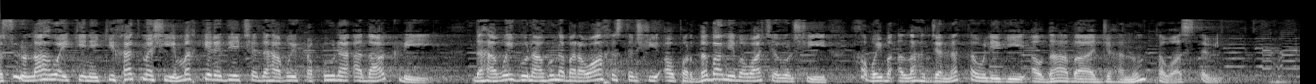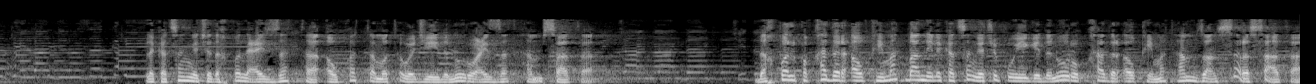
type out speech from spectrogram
رسول الله وایي که نیکي ختمه شي مخکې له دې چې د هغوی حقونه ادا کړي د هغوی ګناهونه به راواخیستل شي او پر ده باندې به واچول شي هغوی به الله جنت ته ولیږي او دا به جهنم ته واستوي لکه څنګه چې د خپل عزت ته او پت ته متوجه د نورو عزت هم ساته د خپل په قدر او قیمت باندې لکه څنګه چې پوهیږې د نورو قدر او قیمت هم ځان سره ساته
